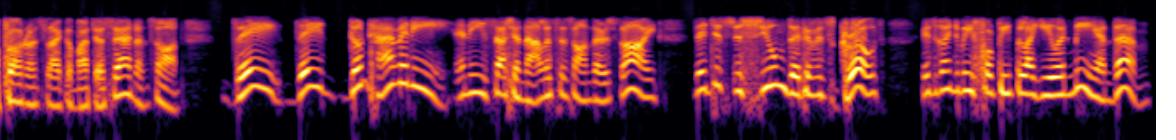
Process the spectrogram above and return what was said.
opponents like Amartya Sen and so on, they they don't have any any such analysis on their side. They just assume that if it's growth, it's going to be for people like you and me and them.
